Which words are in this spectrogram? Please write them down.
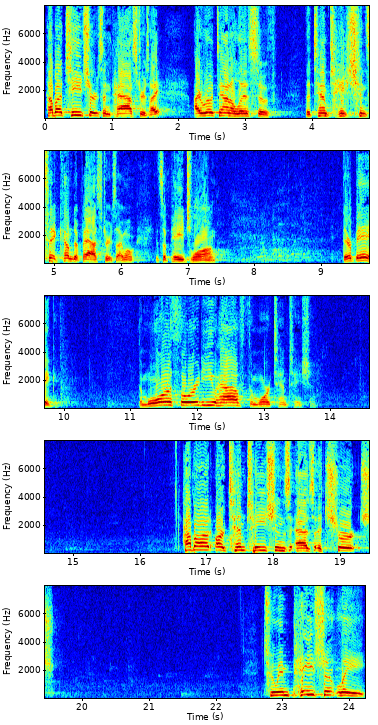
How about teachers and pastors? I, I wrote down a list of the temptations that come to pastors. I won't, it's a page long. They're big. The more authority you have, the more temptation. How about our temptations as a church? To impatiently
